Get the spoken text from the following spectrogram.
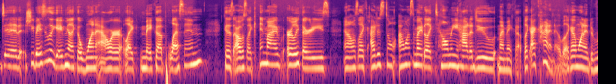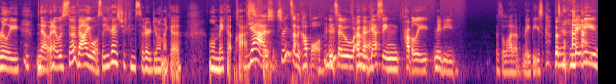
did. She basically gave me like a one hour like makeup lesson because I was like in my early 30s and I was like, I just don't. I want somebody to like tell me how to do my makeup. Like I kind of know, but like I wanted to really mm-hmm. know, and it was so valuable. So you guys should consider doing like a little makeup class. Yeah, for- Serene's done a couple, and mm-hmm. so I'm Okay. guessing probably maybe there's a lot of maybes, but maybe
